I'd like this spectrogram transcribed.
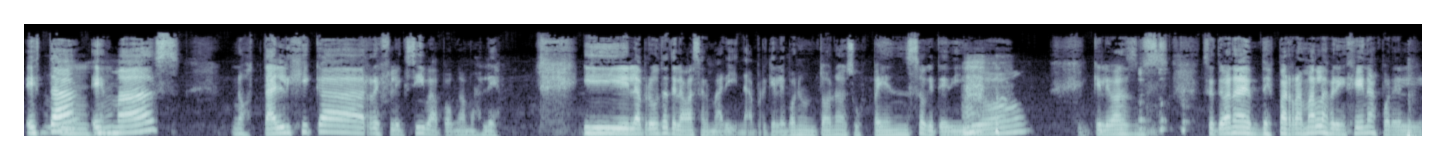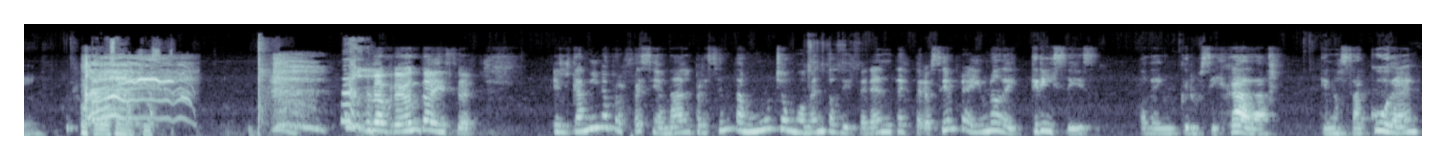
Esta es más nostálgica, reflexiva, pongámosle. Y la pregunta te la va a hacer Marina, porque le pone un tono de suspenso que te digo. que le vas, se te van a desparramar las berenjenas por, el, por los emojis. La pregunta dice, el camino profesional presenta muchos momentos diferentes, pero siempre hay uno de crisis o de encrucijada que nos sacuden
